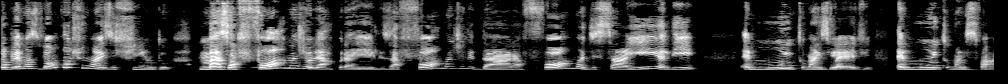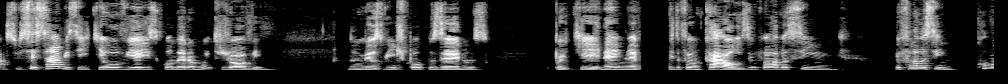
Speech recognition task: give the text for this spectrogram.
problemas vão continuar existindo, mas a forma de olhar para eles, a forma de lidar, a forma de sair ali é muito mais leve, é muito mais fácil. Você sabe, sim, que eu ouvia isso quando era muito jovem, nos meus vinte e poucos anos, porque, né, minha vida foi um caos. Eu falava assim, eu falava assim, como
